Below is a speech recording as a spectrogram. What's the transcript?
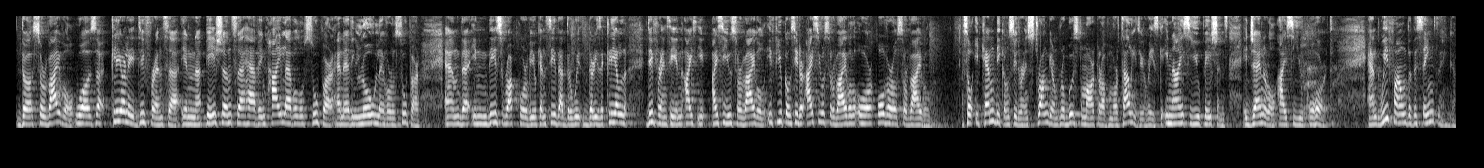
the survival was uh, clearly different uh, in patients uh, having high level of suPAR and having low level of suPAR. And in this ROC curve, you can see that there, there is a clear difference in ICU survival if you consider ICU survival or overall survival. So it can be considered a strong and robust marker of mortality risk in ICU patients, a general ICU cohort. And we found the same thing.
